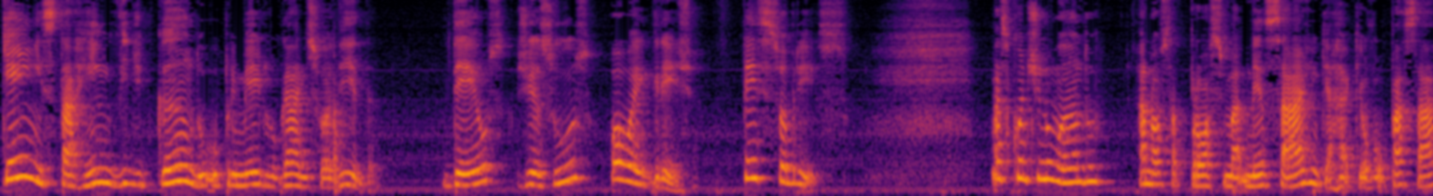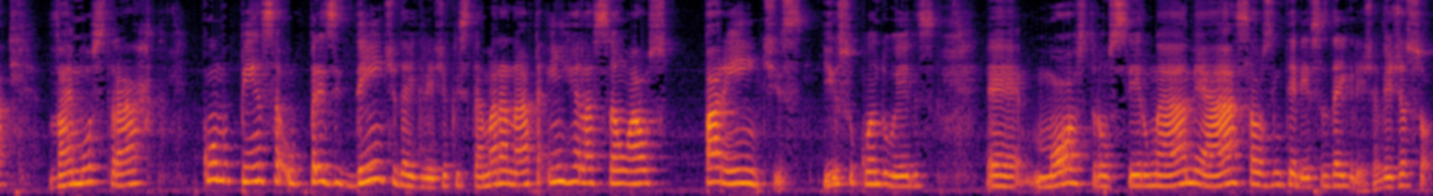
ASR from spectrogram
quem está reivindicando o primeiro lugar em sua vida? Deus, Jesus ou a igreja? Pense sobre isso. Mas continuando, a nossa próxima mensagem, que é a que eu vou passar, vai mostrar como pensa o presidente da Igreja Cristã Maranata em relação aos parentes. Isso quando eles é, mostram ser uma ameaça aos interesses da igreja. Veja só.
